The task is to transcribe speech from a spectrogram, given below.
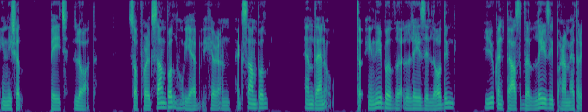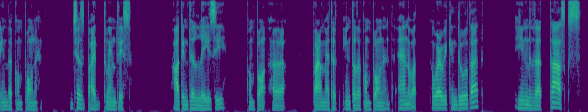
initial page load. So for example, we have here an example, and then to enable the lazy loading, you can pass the lazy parameter in the component just by doing this, adding the lazy uh, parameter into the component. And what where we can do that? In the tasks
